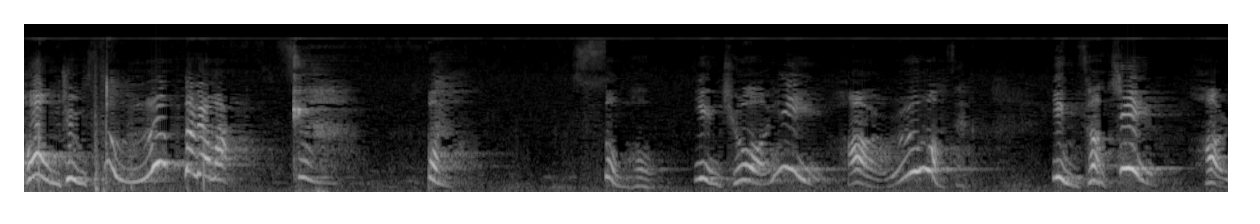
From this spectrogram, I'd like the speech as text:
红就死得了吗是不宋红迎娶你而我在因此今儿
